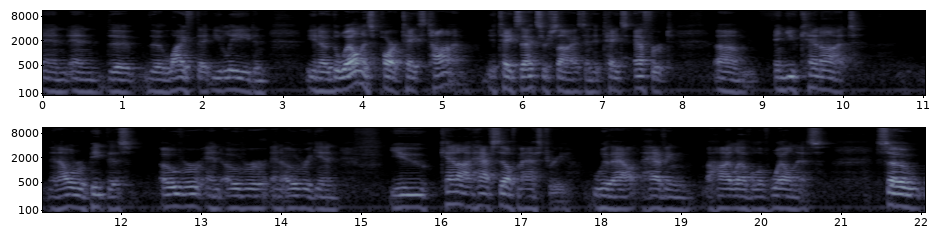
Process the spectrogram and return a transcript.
and and the the life that you lead, and you know, the wellness part takes time it takes exercise and it takes effort. Um, and you cannot, and I will repeat this over and over and over again, you cannot have self mastery without having a high level of wellness. So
